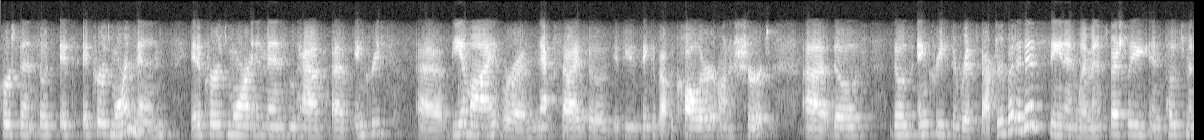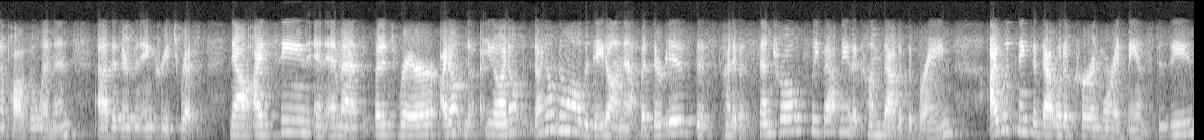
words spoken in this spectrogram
person, so it occurs more in men. It occurs more in men who have uh, increased uh, BMI or a neck size, so if you think about the collar on a shirt, uh, those those increase the risk factor, but it is seen in women, especially in postmenopausal women, uh, that there's an increased risk. Now, I've seen in MS, but it's rare. I don't know, you know, I don't, I don't know all the data on that, but there is this kind of a central sleep apnea that comes out of the brain. I would think that that would occur in more advanced disease.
